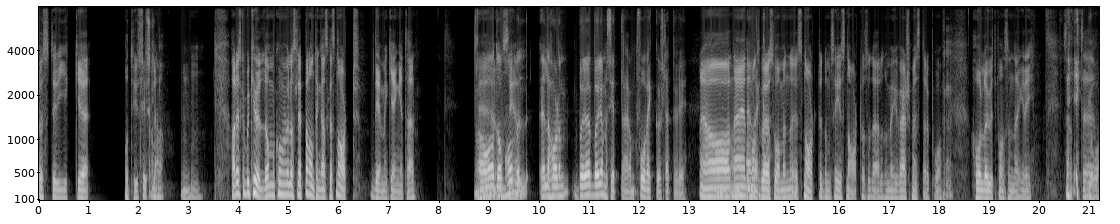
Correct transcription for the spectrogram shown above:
Österrike och Tyskland. Tyskland. Mm. Mm. Ja, det ska bli kul. De kommer väl att släppa någonting ganska snart, DMX-gänget här. Ja, Eh, de har se. väl, eller har de börjat börja med sitt där, om två veckor släpper vi. Ja, Om- om nej, de har inte börjat så, men snart. De säger snart och sådär. De är ju världsmästare på att hålla ut på en sån där grej. Så att, eh,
